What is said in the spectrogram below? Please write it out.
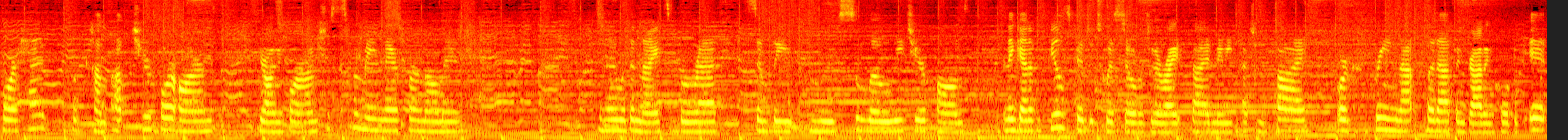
Forehead, come up to your forearms. If you're on your forearms, just remain there for a moment. And then with a nice breath, simply move slowly to your palms. And again, if it feels good to twist over to the right side, maybe touching the thigh, or bringing that foot up and grabbing hold of it.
